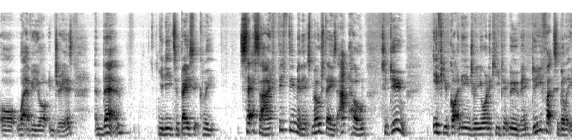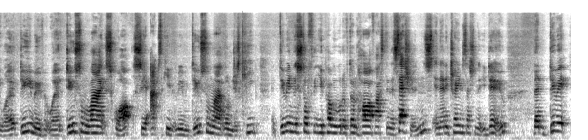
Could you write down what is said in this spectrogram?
or whatever your injury is. And then you need to basically set aside 15 minutes most days at home to do if you've got an injury and you want to keep it moving, do your flexibility work, do your movement work, do some light squats so you actually keep it moving, do some light lunges, keep doing the stuff that you probably would have done half-assed in the sessions, in any training session that you do, then do it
